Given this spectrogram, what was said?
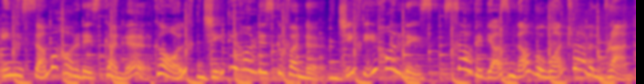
இனி சம்மர் ஹாலிடேஸ் கண்ணு. கால் ஜிடி ஹாலிடேஸ்க்கு பண்ணு. GT holidays south India's number one travel brand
